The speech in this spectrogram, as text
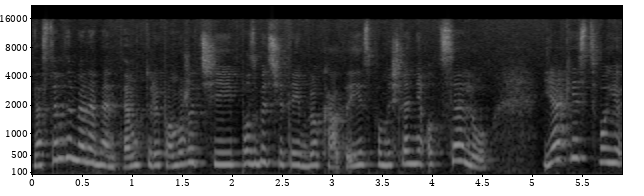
Następnym elementem, który pomoże Ci pozbyć się tej blokady, jest pomyślenie o celu. Jakie jest Twoje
